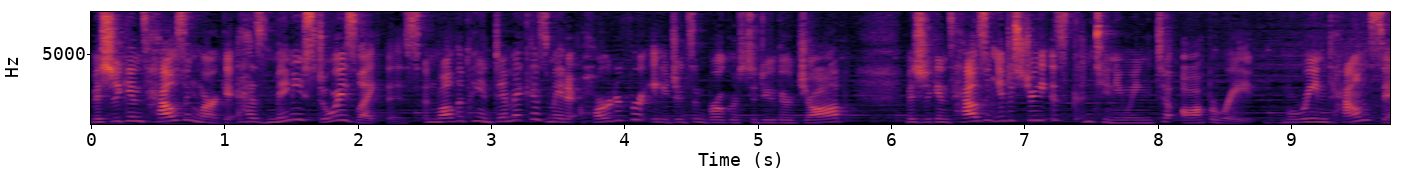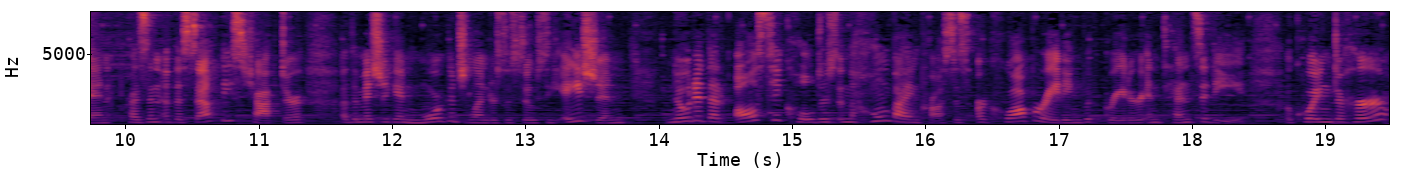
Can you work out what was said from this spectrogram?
Michigan's housing market has many stories like this, and while the pandemic has made it harder for agents and brokers to do their job, Michigan's housing industry is continuing to operate. Maureen Townsend, president of the Southeast chapter of the Michigan Mortgage Lenders Association, noted that all stakeholders in the home buying process are cooperating with greater intensity. According to her,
